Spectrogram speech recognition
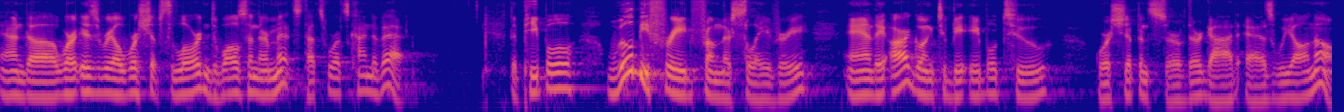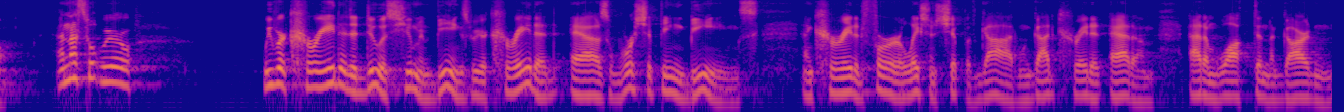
and uh, where Israel worships the Lord and dwells in their midst. That's where it's kind of at. The people will be freed from their slavery, and they are going to be able to worship and serve their God, as we all know. And that's what we were, we were created to do as human beings. We were created as worshiping beings and created for a relationship with God. When God created Adam, Adam walked in the garden,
